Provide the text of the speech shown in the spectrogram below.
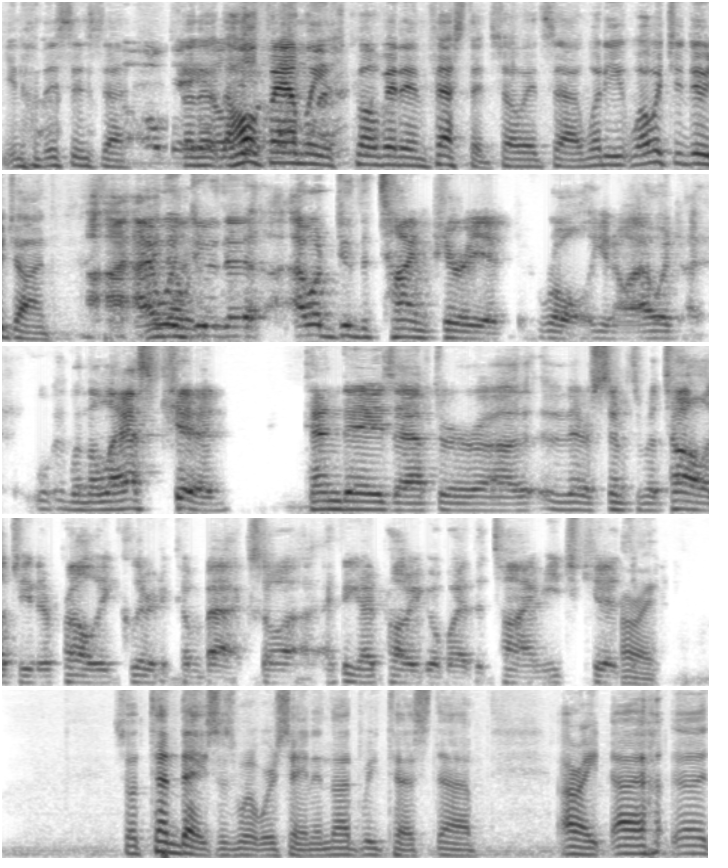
you know, this is uh, okay, so the, the whole family is COVID infested. So it's uh, what do you what would you do, John? I, I, I would do the I would do the time period role. You know, I would when the last kid. 10 days after uh, their symptomatology, they're probably clear to come back. So I, I think I'd probably go by the time each kid. All right. So 10 days is what we're saying, and not retest. All right, uh, uh,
